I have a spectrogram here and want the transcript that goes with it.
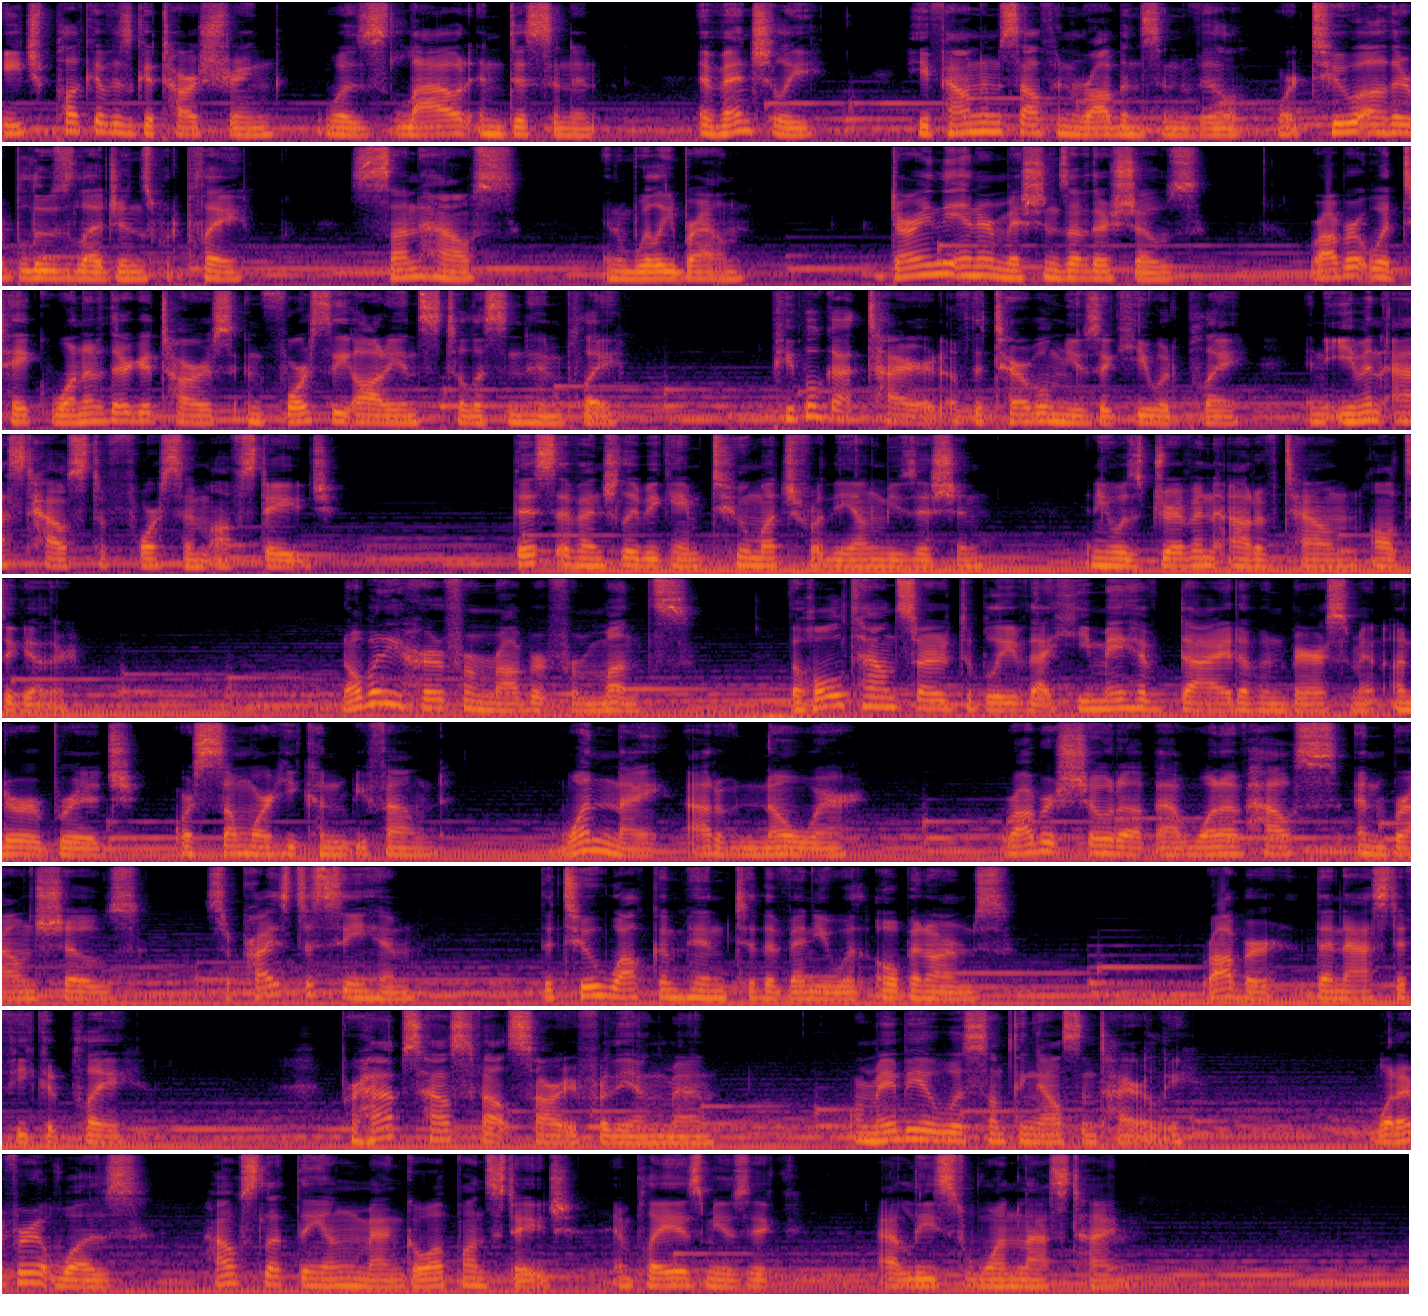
Each pluck of his guitar string was loud and dissonant. Eventually, he found himself in Robinsonville, where two other blues legends would play Son House and Willie Brown. During the intermissions of their shows, Robert would take one of their guitars and force the audience to listen to him play. People got tired of the terrible music he would play and even asked House to force him off stage. This eventually became too much for the young musician, and he was driven out of town altogether. Nobody heard from Robert for months. The whole town started to believe that he may have died of embarrassment under a bridge or somewhere he couldn't be found. One night, out of nowhere, Robert showed up at one of House and Brown's shows. Surprised to see him, the two welcomed him to the venue with open arms. Robert then asked if he could play. Perhaps House felt sorry for the young man, or maybe it was something else entirely. Whatever it was, House let the young man go up on stage and play his music at least one last time.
